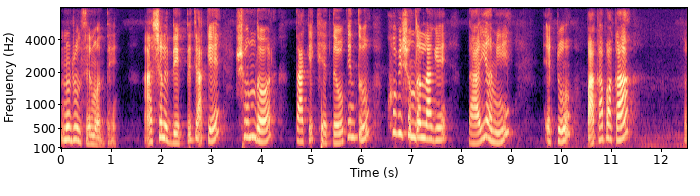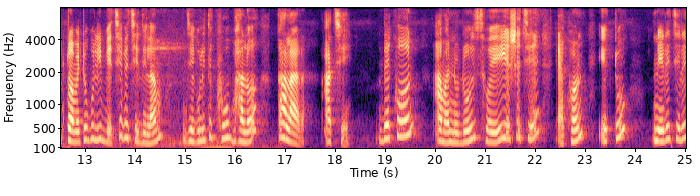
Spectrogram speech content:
নুডলসের মধ্যে। আসলে দেখতে যাকে সুন্দর, তাকে খেতেও কিন্তু খুবই সুন্দর লাগে। তাই আমি একটু পাকা পাকা টমেটোগুলি বেছে বেছে দিলাম, যেগুলিতে খুব ভালো কালার আছে। দেখুন, আমার নুডলস হয়েই এসেছে। এখন একটু নেড়ে চেড়ে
